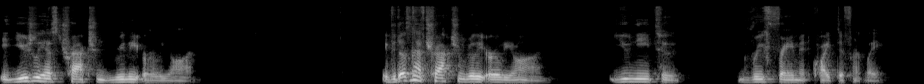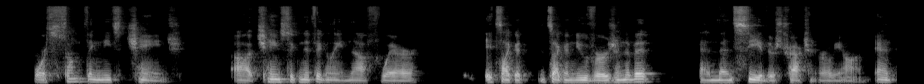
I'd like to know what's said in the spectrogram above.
it usually has traction really early on. If it doesn't have traction really early on, you need to reframe it quite differently, or something needs to change, uh, change significantly enough where it's like a it's like a new version of it, and then see if there's traction early on. And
